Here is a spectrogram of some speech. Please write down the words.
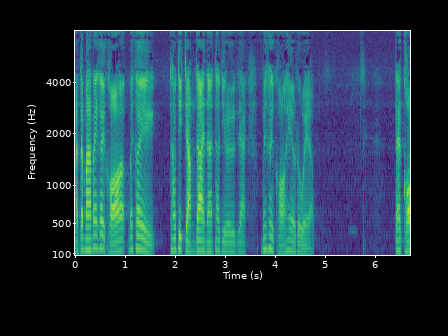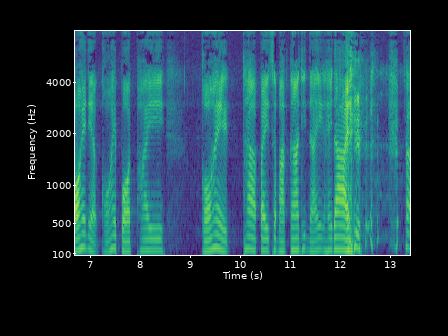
อาตมาไม่ค่อยขอ ไม่ค่อยเท่าที่จำได้นะ เท่าที่ระลึกได้ ไม่ค่อยขอให้รวยหรอก แต่ขอให้เนี่ยขอให้ปลอดภัย ขอให้ถ้าไปสมัครงานที่ไหนให้ได้ ถ้า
